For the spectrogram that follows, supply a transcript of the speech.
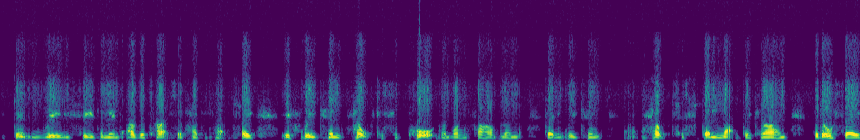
You don't really see them in other types of habitats. So if we can help to support them on farmland, then we can uh, help to stem that decline. But also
